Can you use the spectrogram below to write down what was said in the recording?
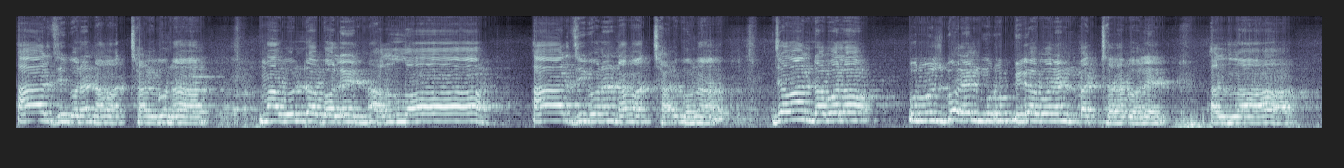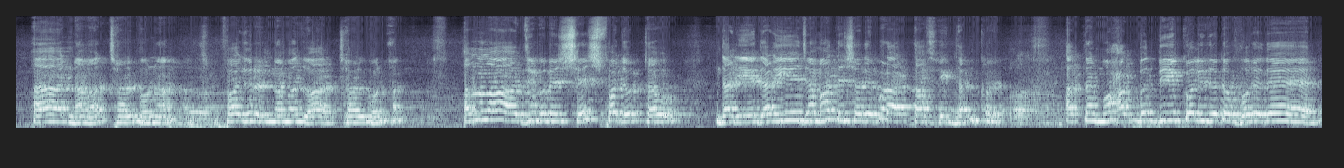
আর জীবনে নামাজ ছাড়বো না। মা বোনরা বলেন, আল্লাহ, আর জীবনে নামাজ ছাড়বো না। জওয়ানরা বলো, পুরুষ বলেন, মুরব্বীরা বলেন, বাচ্চারা বলেন, আল্লাহ, আর নামাজ ছাড়বো না। ফজরের নামাজ আর ছাড়বো না। আল্লাহ, জীবনের শেষ ফজরটাও দাঁড়িয়ে দাঁড়িয়ে জামাতের সাথে পড়ার তাফিক দান করে। আপনার মোহাব্বত দিয়ে কলিজাটা ভরে দেন।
